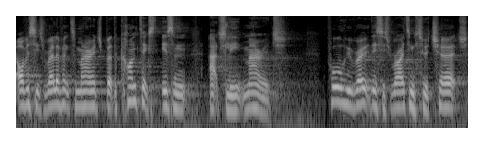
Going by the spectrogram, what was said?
obviously, it's relevant to marriage, but the context isn't actually marriage. Paul, who wrote this, is writing to a church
